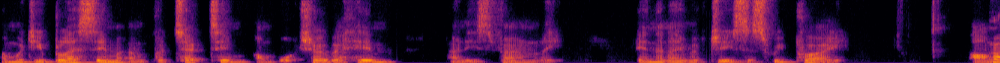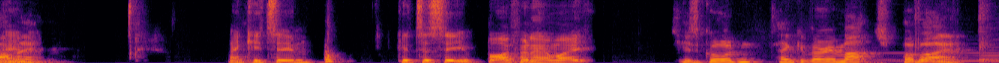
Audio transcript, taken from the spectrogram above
And would you bless him and protect him and watch over him and his family? In the name of Jesus, we pray. Amen. Amen. Thank you, Tim. Good to see you. Bye for now, mate. Cheers, Gordon. Thank you very much. Bye bye.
